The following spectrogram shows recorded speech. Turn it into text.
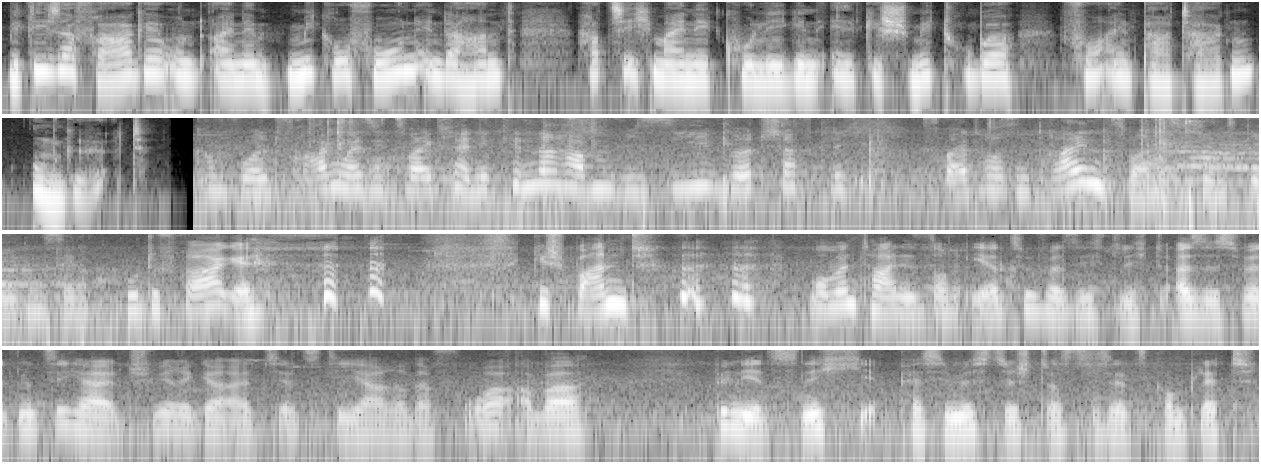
Mit dieser Frage und einem Mikrofon in der Hand hat sich meine Kollegin Elke Schmidhuber vor ein paar Tagen umgehört. Ich wollte fragen, weil Sie zwei kleine Kinder haben, wie Sie wirtschaftlich 2023 entgegensehen. Gute Frage. gespannt. Momentan ist es noch eher zuversichtlich. Also es wird mit Sicherheit schwieriger als jetzt die Jahre davor, aber ich bin jetzt nicht pessimistisch, dass das jetzt komplett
